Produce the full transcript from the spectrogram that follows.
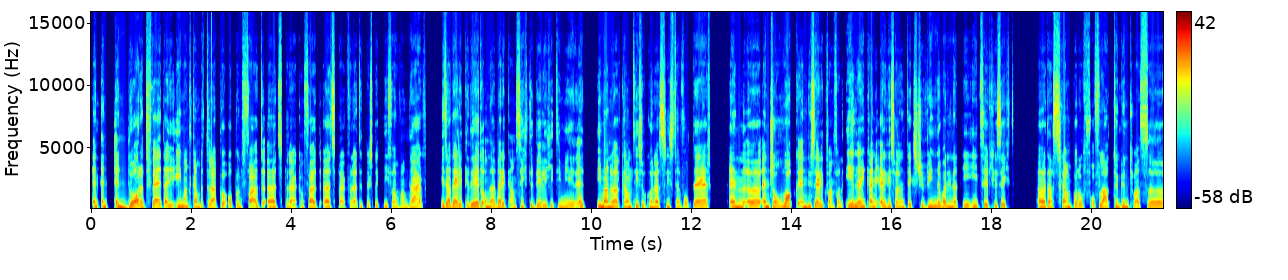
en, en, en door het feit dat je iemand kan betrappen op een foute uitspraak, een foute uitspraak vanuit het perspectief van vandaag, is dat eigenlijk een reden om dat werk aan zich te delegitimeren. Hè. Immanuel Kant is ook een racist en Voltaire en, uh, en John Locke. En dus eigenlijk van, van iedereen kan je ergens wel een tekstje vinden waarin dat hij iets heeft gezegd uh, dat schamper of, of laatdunkend was uh,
